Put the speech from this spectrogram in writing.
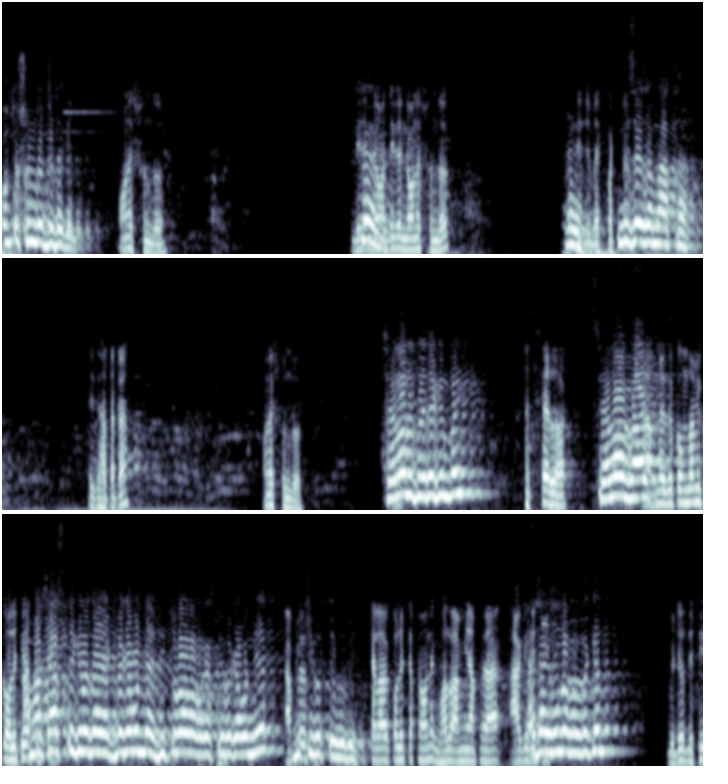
কত সৌন্দর্য দেখেন। অনেক সুন্দর। ডিজাইনটা ডিজাইনটা অনেক সুন্দর। এই যে ব্যাকপার্টটা নিচে যে আমরা আথা এই যে হাতাটা। অনেক সুন্দর। সেলার দুই দেখেন ভাই। সেলোয়ার সেলার ভাই আপনার যে কম দামি কোয়ালিটি আমার কাছ থেকে যায় এক দ্বিতীয় আমার কাছ থেকে নিয়ে বিক্রি করতে হবে। সেলার কোয়ালিটি আপনার অনেক ভালো আমি আপনার আগে দেখেন দেখেন। ভিডিও দিছি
